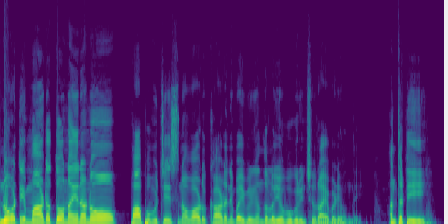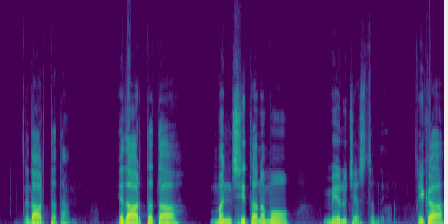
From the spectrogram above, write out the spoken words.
నోటి మాటతోనైనను పాపము చేసిన వాడు కాడని బైబిల్ గ్రంథంలో యోబు గురించి వ్రాయబడి ఉంది. అంతటి యథార్థత. యథార్థత మంచితనము మేలు చేస్తుంది. ఇక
